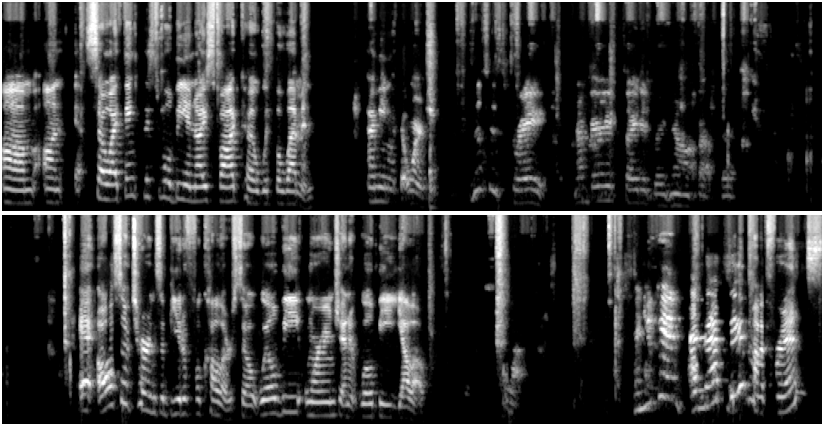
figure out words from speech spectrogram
Um, on so I think this will be a nice vodka with the lemon. I mean with the orange. This is great. I'm very excited right now about this. It also turns a beautiful color, so it will be orange and it will be yellow. And you can And that's it, my friends.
